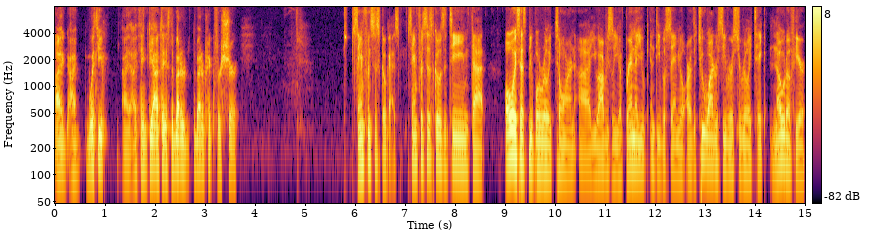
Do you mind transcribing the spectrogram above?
I, I'm with you. I, I think Diontae is the better the better pick for sure. San Francisco guys. San Francisco is a team that always has people really torn. Uh, you obviously you have Brandon Aiyuk and Deebo Samuel are the two wide receivers to really take note of here.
